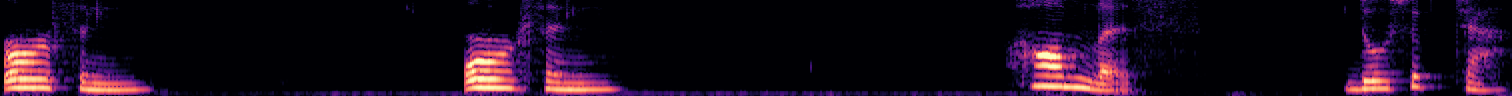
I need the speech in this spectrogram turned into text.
orphan orphan homeless 노숙자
